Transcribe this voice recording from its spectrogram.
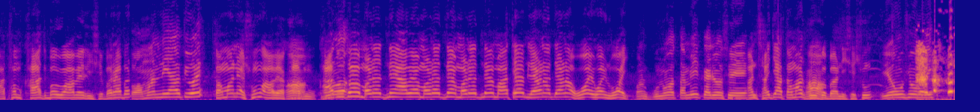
હાથમ ખાદ બહુ આવેલી છે બરાબર? તો અમને નહીં આવતી હોય? તમને શું આવે ખાધું? ખાધું તો મળદ ને આવે મળદ ને મળદ ને માથે લેણા દેણા હોય હોય હોય. પણ ગુનો તમે કર્યો છે. અને સજા તમારે. ભોગવવાની છે શું? એવું શું ભાઈ?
